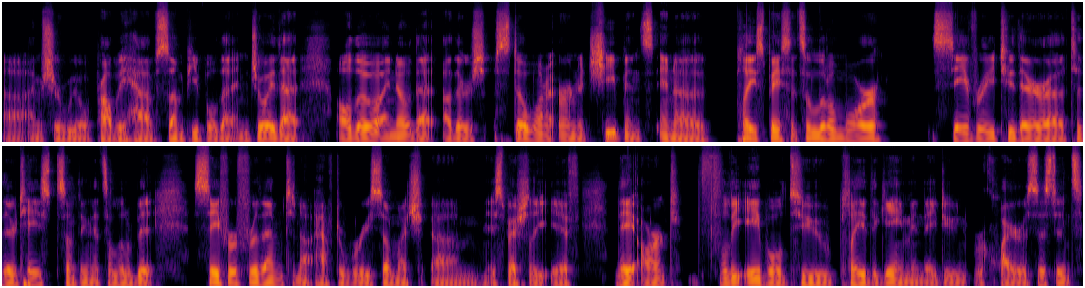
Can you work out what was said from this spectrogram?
uh, I'm sure we will probably have some people that enjoy that. Although I know that others still want to earn achievements in a play space that's a little more savory to their uh, to their taste, something that's a little bit safer for them to not have to worry so much, um, especially if they aren't fully able to play the game and they do require assistance.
